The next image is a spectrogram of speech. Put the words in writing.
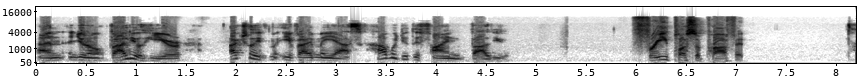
And, and you know, value here, actually, if, if I may ask, how would you define value? Free plus a profit.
